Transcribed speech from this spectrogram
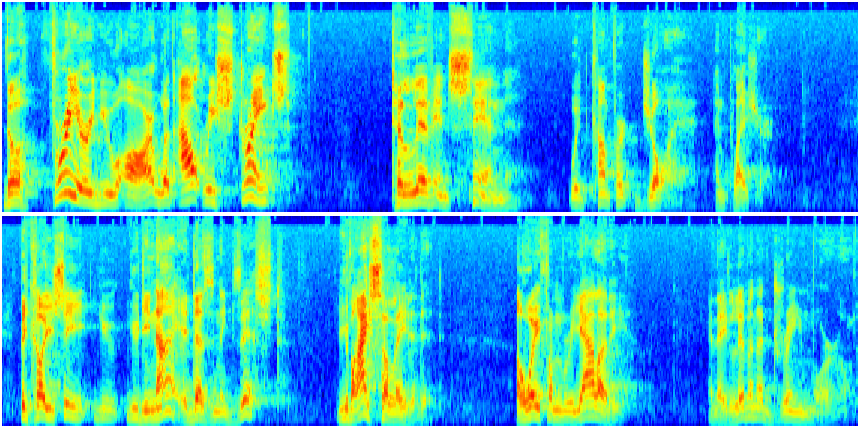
the freer you are without restraints to live in sin with comfort, joy, and pleasure. Because you see, you, you deny it, it doesn't exist. You've isolated it away from reality. And they live in a dream world.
